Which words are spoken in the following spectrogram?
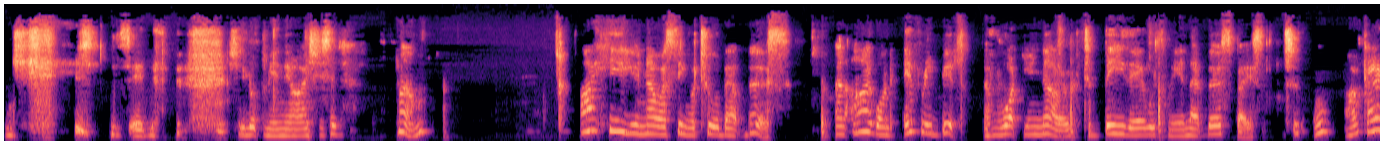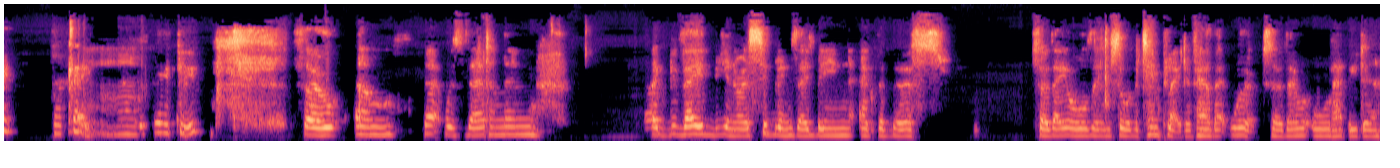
And she, she said, she looked me in the eye. She said, Mum, I hear you know a thing or two about birth, and I want every bit of what you know to be there with me in that birth space. I said, oh, okay, okay, very clear. So um, that was that, and then like they, you know, as siblings, they'd been at the births so they all then saw the template of how that worked. So they were all happy to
